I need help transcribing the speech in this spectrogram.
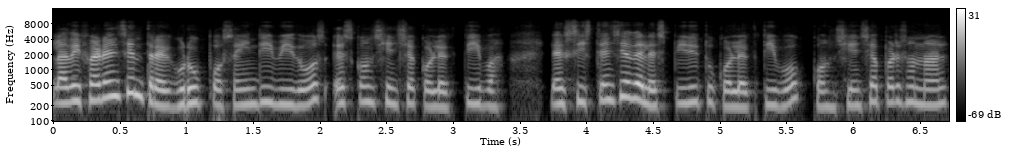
La diferencia entre grupos e individuos es conciencia colectiva, la existencia del espíritu colectivo, conciencia personal,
